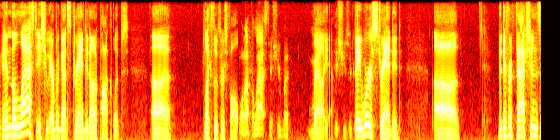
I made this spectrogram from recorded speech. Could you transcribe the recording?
and the last issue ever got stranded on Apokolips. Uh, Lex Luthor's fault. Well, not the last issue, but Well, yeah, issues. Are they were stranded. Uh, the different factions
